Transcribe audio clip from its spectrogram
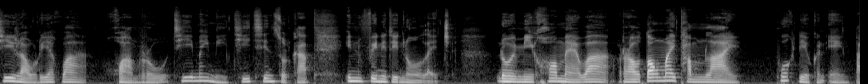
ที่เราเรียกว่าความรู้ที่ไม่มีที่สิ้นสุดครับ infinity knowledge โดยมีข้อแม้ว่าเราต้องไม่ทำลายพวกเดียวกันเองไป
